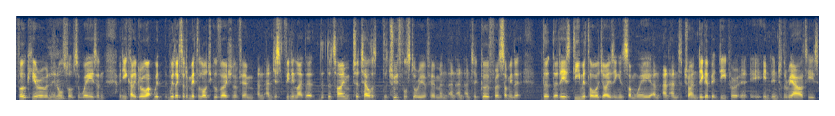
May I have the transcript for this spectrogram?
folk hero in, in all sorts of ways, and, and you kind of grow up with, with a sort of mythological version of him, and, and just feeling like the, the the time to tell the, the truthful story of him, and, and, and, and to go for something that. That, that is demythologizing in some way and, and, and to try and dig a bit deeper in, in, into the realities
